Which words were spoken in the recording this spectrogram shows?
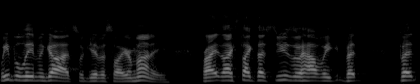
we believe in God, so give us all your money, right? Like, like that's usually how we, but, but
